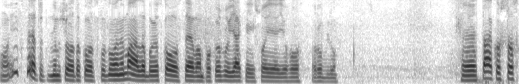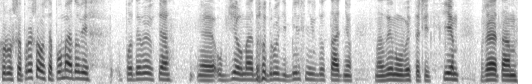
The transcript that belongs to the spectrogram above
О, і все, тут нічого такого складного немає, але обов'язково все вам покажу, як я і що я його роблю. Е, також що скажу, ще пройшовся по медові, подивився е, у бджіл меду, друзі, більш ніж достатньо. На зиму вистачить всім. Вже там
